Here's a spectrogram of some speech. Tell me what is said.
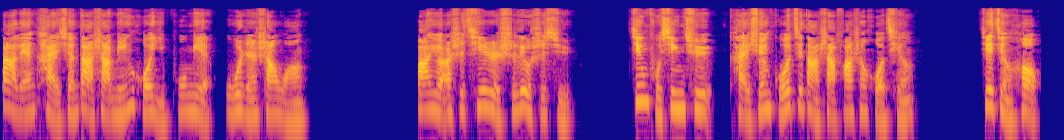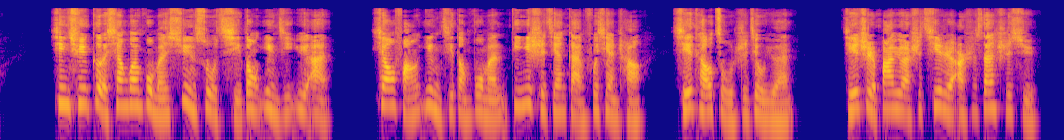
大连凯旋大厦明火已扑灭，无人伤亡。八月二十七日十六时许，金浦新区凯旋国际大厦发生火情，接警后，新区各相关部门迅速启动应急预案，消防、应急等部门第一时间赶赴现场，协调组织救援。截至八月二十七日二十三时许。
